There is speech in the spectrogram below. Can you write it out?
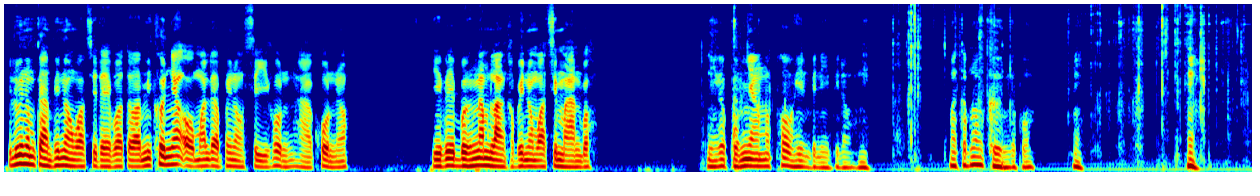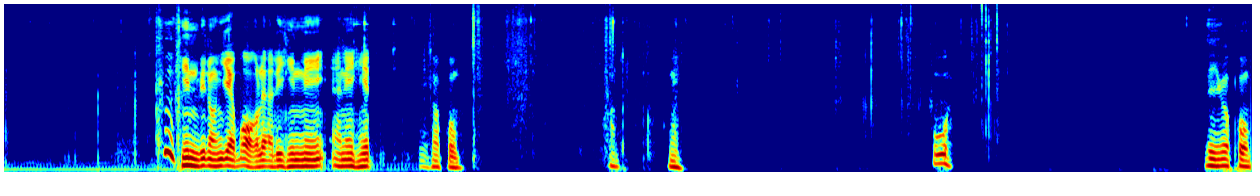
ไม่รู้นำการพี่น้องว่าสิได้บ่แต่ว่ามีคนยังออกมาแล้วพี่น้องสี่คนหาคนเนาะยีไปเบิ่งน้ำหลังครับพี่น้องว่าสิมานบ่นี่ครับผมย่างมาพ่อเห็นไปนี่พี่น้องนี่มากำลังเกินครับผมนี่นี่ หินพี่น้องแยกบออกเลยอันนี้หินนี้ อันนี้เห็ดนี่ครับผมนี่อู้ยนี่ครับผม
